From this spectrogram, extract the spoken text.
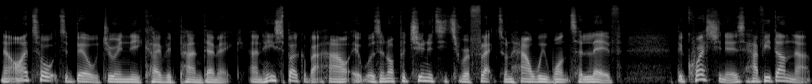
Now, I talked to Bill during the COVID pandemic, and he spoke about how it was an opportunity to reflect on how we want to live. The question is, have you done that?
